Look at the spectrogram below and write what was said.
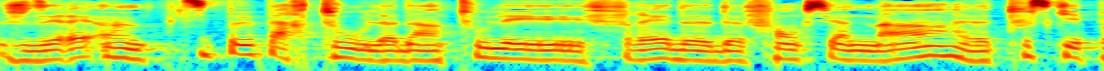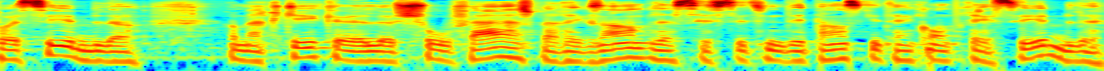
je dirais, un petit peu partout, dans tous les frais de, fonctionnement, euh, tout ce qui est possible. Remarquez que le chauffage, par exemple, c'est une dépense qui est incompressible.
